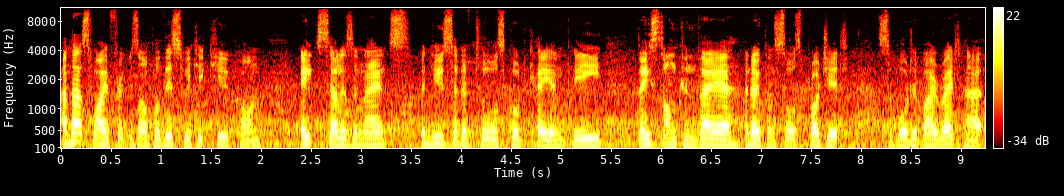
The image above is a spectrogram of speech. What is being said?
And that's why, for example, this week at KubeCon, HCL has announced a new set of tools called KMP, based on Konveyor, an open source project supported by Red Hat.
